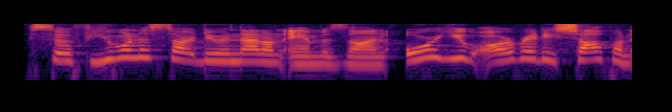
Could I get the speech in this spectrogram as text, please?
So if you want to start doing that on Amazon or you already shop on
